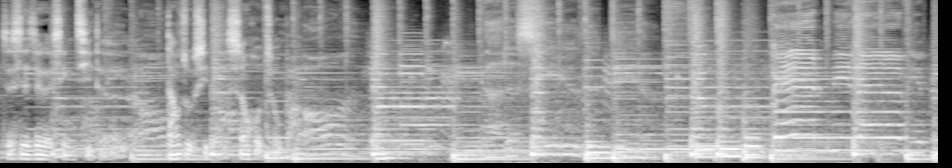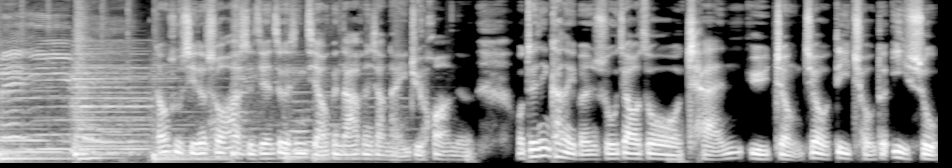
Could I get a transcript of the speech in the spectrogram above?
这是这个星期的党主席的生活周报。主席的说话时间，这个星期要跟大家分享哪一句话呢？我最近看了一本书，叫做《禅与拯救地球的艺术》，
